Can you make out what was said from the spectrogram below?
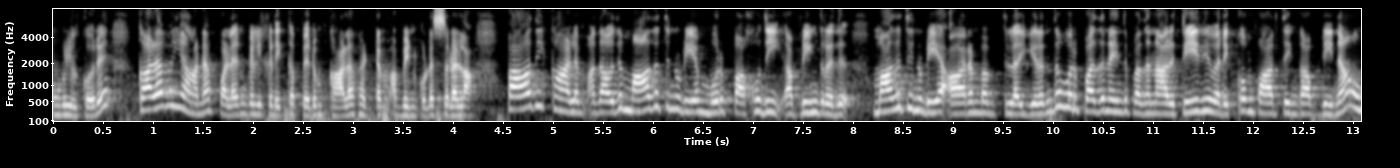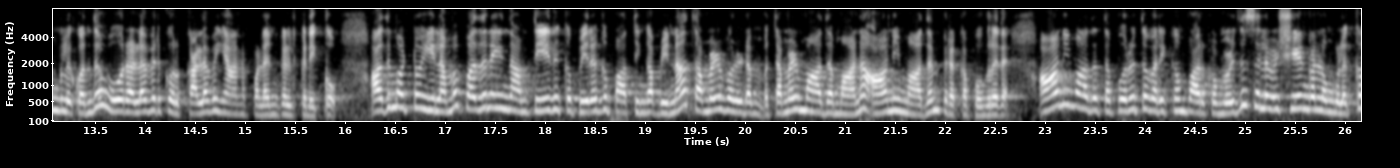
உங்களுக்கு ஒரு கலவையான பலன்கள் கிடைக்க பெறும் காலகட்டம் அப்படின்னு கூட சொல்லலாம். பாதி காலம் அதாவது மாதத்தினுடைய முற்பகுதி அப்படிங்கிறது மாதத்தினுடைய ஆரம்பத்தில் இருந்து ஒரு பதினைந்து பதினாறு தேதி வரைக்கும் பார்த்தீங்க அப்படின்னா உங்களுக்கு வந்து ஓரளவிற்கு ஒரு கலவையான பலன்கள் கிடைக்கும். அது மட்டும் இல்லாமல் பதினைந்தாம் தேதிக்கு பிறகு பார்த்தீங்க அப்படின்னா தமிழ் வருடம் தமிழ் மாதமான ஆனி மாதம் பிறக்க போகிறது. ஆனி மாதத்தை பொறுத்த வரைக்கும் பார்க்கும் பொழுது சில விஷயங்கள் உங்களுக்கு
